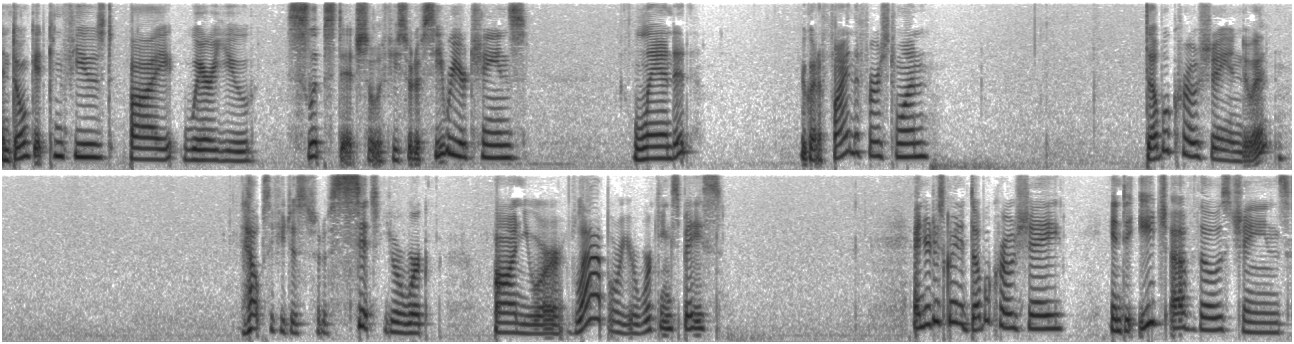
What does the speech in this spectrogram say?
And don't get confused by where you slip stitch. So if you sort of see where your chains landed, you're going to find the first one, double crochet into it. It helps if you just sort of sit your work on your lap or your working space. And you're just going to double crochet into each of those chains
